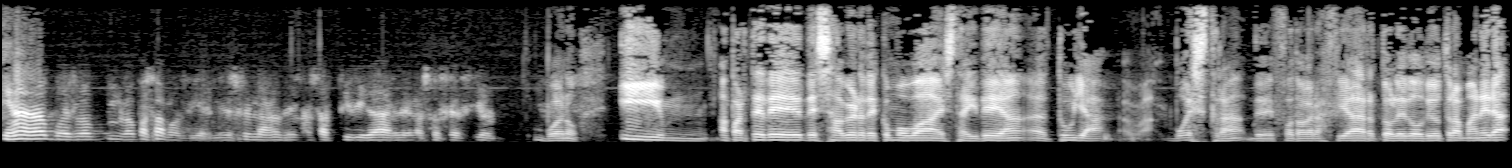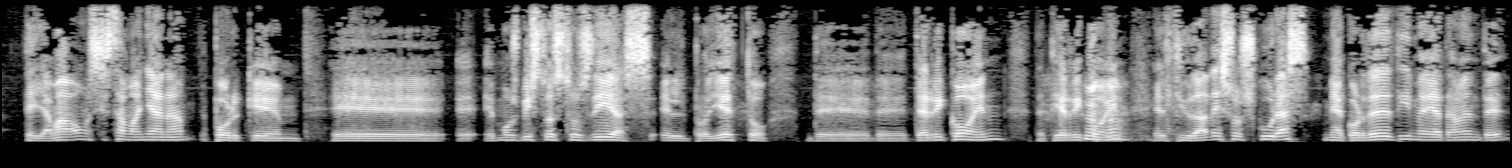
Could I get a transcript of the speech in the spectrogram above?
y nada, pues lo, lo, pasamos bien. Es una de las actividades de la asociación. Bueno, y aparte de, de saber de cómo va esta idea eh, tuya, vuestra, de fotografiar Toledo de otra manera, te llamábamos esta mañana porque eh, eh, hemos visto estos días el proyecto de, de Terry Cohen, de Thierry Cohen, uh -huh. el Ciudades Oscuras. Me acordé de ti inmediatamente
